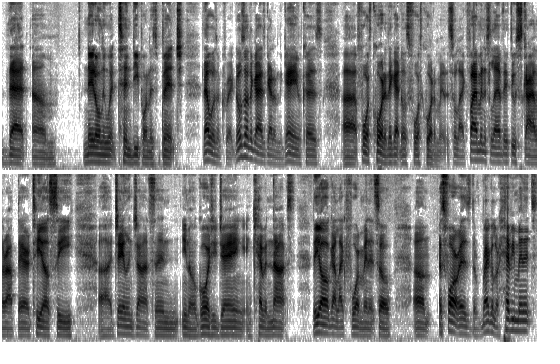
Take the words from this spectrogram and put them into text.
that um, Nate only went ten deep on his bench that wasn't correct. Those other guys got in the game because uh, fourth quarter they got those fourth quarter minutes. So like five minutes left, they threw Skylar out there, TLC, uh, Jalen Johnson, you know, Gorgui Dieng, and Kevin Knox. They all got like four minutes. So um, as far as the regular heavy minutes,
